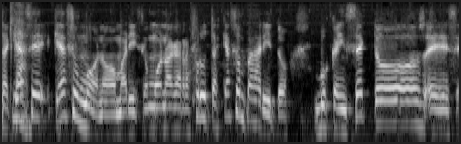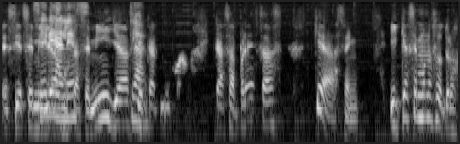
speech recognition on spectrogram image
O sea, ¿qué, Claro. hace, ¿qué hace un mono, Marisa? Un mono agarra frutas. ¿Qué hace un pajarito? Busca insectos, eh, si es Cereales. busca semillas, si es Claro. carnívoro, caza presas. ¿Qué hacen? ¿Y qué hacemos nosotros?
